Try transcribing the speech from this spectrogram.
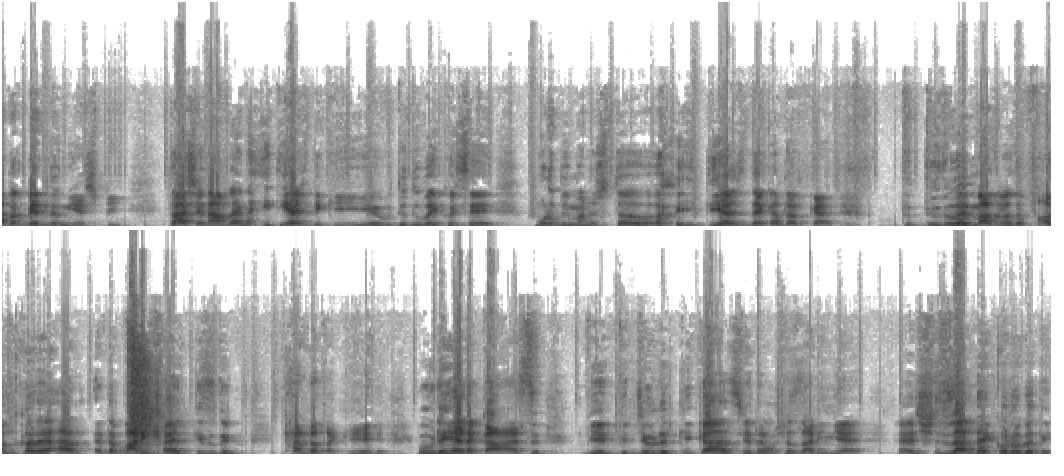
আবার ব্যান্ডেও নিয়ে আসবি। তো আসেন, আমরা না ইতিহাস দেখি দুদু ভাই কইছে মুরব্বী মানুষ তো ইতিহাস দেখা দরকার। তো দুদু ভাই মাঝে মাঝে ফাউল করে আর একটা বাড়ি খায় কিছুদিন ঠান্ডা থাকে। ওটাই একটা কাজ। বিএনপির যে ওনার কি কাজ সেটা অবশ্য জানি না। হ্যাঁ, জানাই কোনো গতি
